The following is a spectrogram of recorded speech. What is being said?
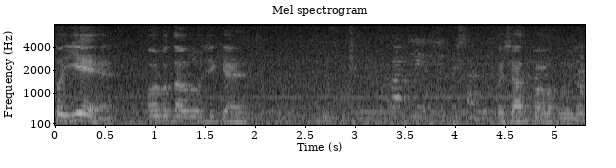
तो ये है। और बताओ रोजी, क्या है? प्रसाद पाओ ले लीजिए।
